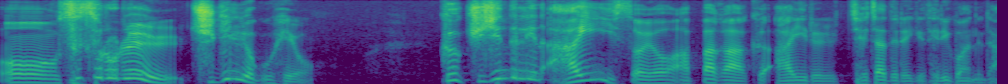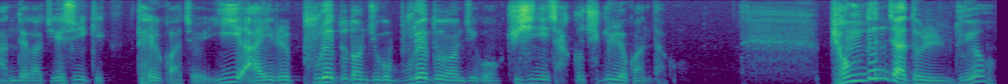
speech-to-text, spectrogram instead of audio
어, 스스로를 죽이려고 해요. 그 귀신 들린 아이 있어요. 아빠가 그 아이를 제자들에게 데리고 왔는데 안 돼가지고 예수님께 데리고 가죠. 이 아이를 불에도 던지고 물에도 던지고 귀신이 자꾸 죽이려고 한다고. 병든 자들도요.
